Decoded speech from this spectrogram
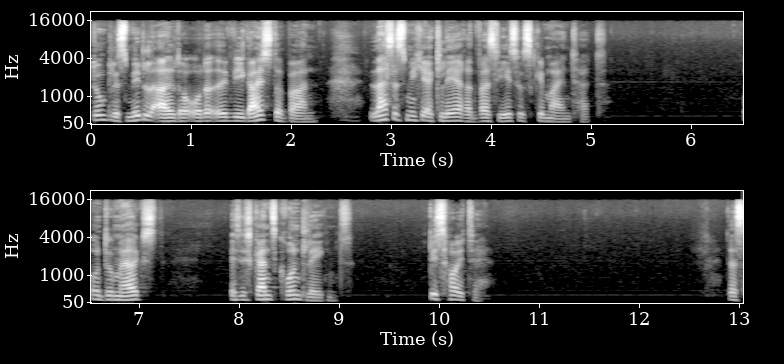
dunkles Mittelalter oder irgendwie Geisterbahn. Lass es mich erklären, was Jesus gemeint hat. Und du merkst, es ist ganz grundlegend. Bis heute. Das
